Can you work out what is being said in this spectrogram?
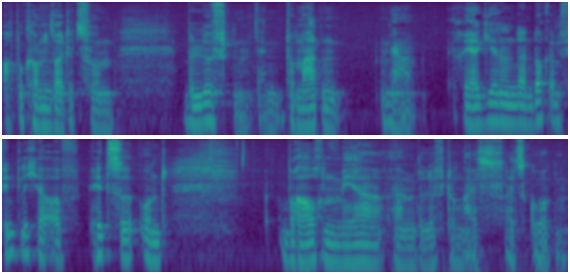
auch bekommen sollte zum belüften. Denn Tomaten ja, reagieren dann doch empfindlicher auf Hitze und brauchen mehr ähm, Belüftung als, als Gurken.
